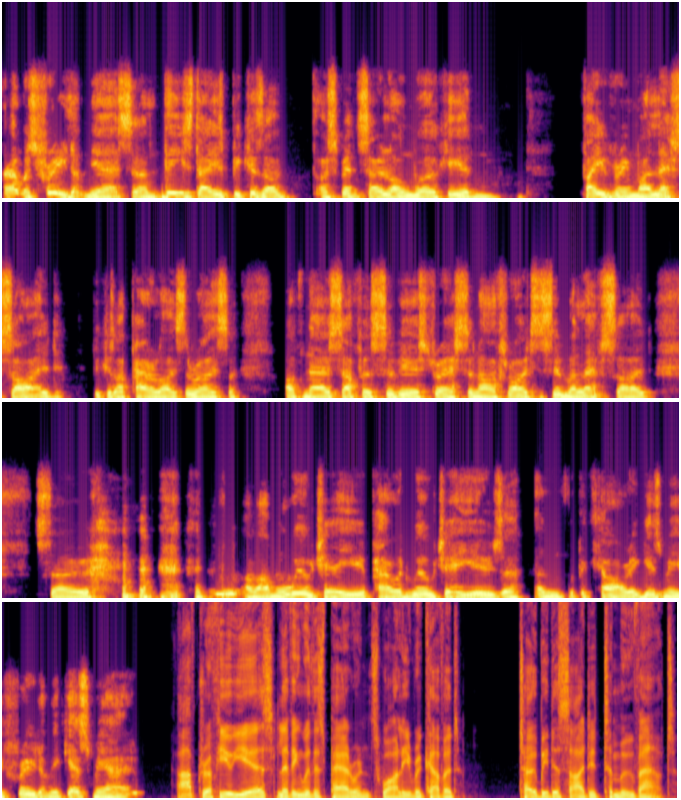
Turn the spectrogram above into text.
That was freedom, yes. And these days, because I've, I've spent so long working and favouring my left side, because I paralysed the right side. I've now suffered severe stress and arthritis in my left side. So I'm a wheelchair, powered wheelchair user, and with the car, it gives me freedom. It gets me out. After a few years living with his parents while he recovered, Toby decided to move out.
